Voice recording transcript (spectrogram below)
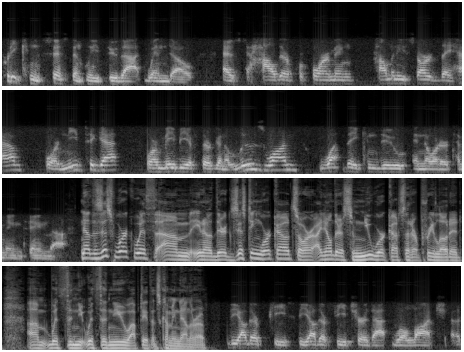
pretty consistently through that window as to how they're performing, how many stars they have or need to get, or maybe if they're going to lose one, what they can do in order to maintain that. Now, does this work with um, you know their existing workouts, or I know there's some new workouts that are preloaded um, with the new, with the new update that's coming down the road? The other piece, the other feature that will launch uh,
